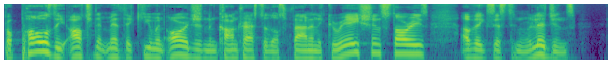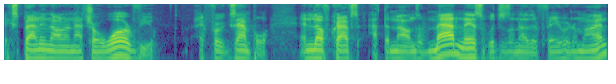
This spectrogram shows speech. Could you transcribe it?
propose the alternate mythic human origin in contrast to those found in the creation stories of existing religions, expanding on a natural worldview. For example, in Lovecraft's At the Mountains of Madness, which is another favorite of mine,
